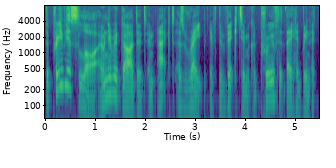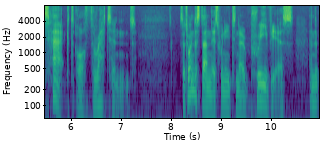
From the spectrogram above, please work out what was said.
The previous law only regarded an act as rape if the victim could prove that they had been attacked or threatened. So, to understand this, we need to know previous, and the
